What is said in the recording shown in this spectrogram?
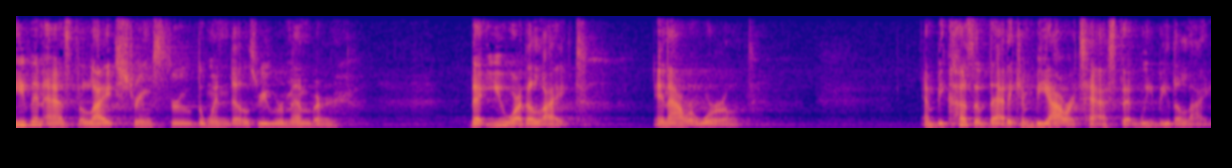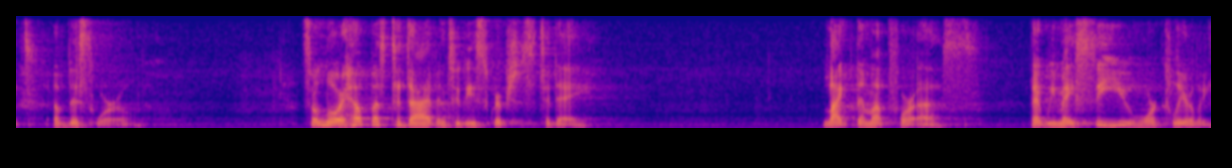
Even as the light streams through the windows, we remember that you are the light in our world. And because of that, it can be our task that we be the light of this world. So, Lord, help us to dive into these scriptures today. Light them up for us that we may see you more clearly,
